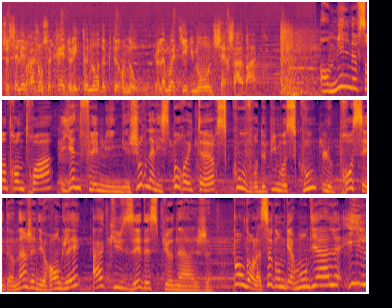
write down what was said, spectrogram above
ce célèbre agent secret de l'étonnant docteur No, que la moitié du monde cherche à abattre. En 1933, Ian Fleming, journaliste pour Reuters, couvre depuis Moscou le procès d'un ingénieur anglais accusé d'espionnage. Pendant la Seconde Guerre mondiale, il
